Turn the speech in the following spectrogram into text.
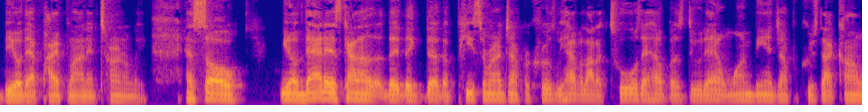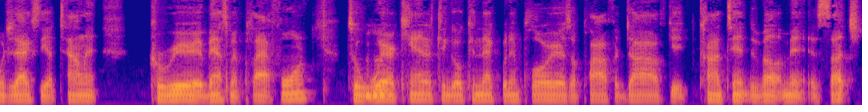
build that pipeline internally. And so, you know, that is kind of the, the, the, piece around Jump Recruits. We have a lot of tools that help us do that. One being jumprecruits.com, which is actually a talent career advancement platform to mm-hmm. where candidates can go connect with employers, apply for jobs, get content development as such.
